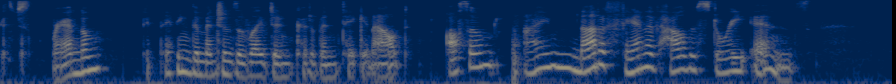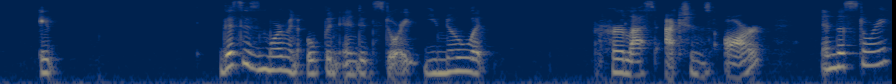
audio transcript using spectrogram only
it's just random. I think dimensions of LifeGen could have been taken out. Also, I'm not a fan of how the story ends. It this is more of an open-ended story. You know what her last actions are in the story,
